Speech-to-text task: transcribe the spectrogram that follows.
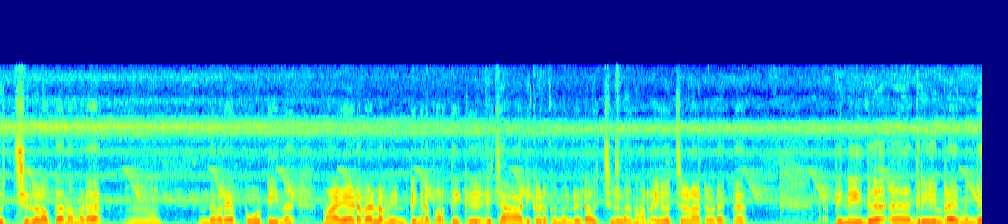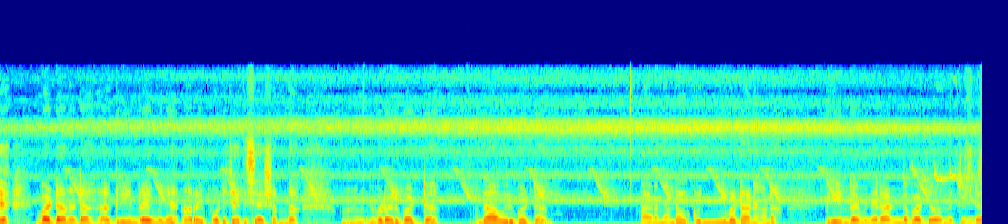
ഒച്ചുകളൊക്കെ നമ്മുടെ എന്താ പറയുക പോട്ടിൽ നിന്ന് മഴയുടെ വെള്ളം വീണിട്ട് ഇങ്ങനെ പുറത്തേക്ക് ചാടി കിടക്കുന്നുണ്ട് കേട്ടോ ഒച്ചുകൾ നിറയെ ഒച്ചുകളാട്ടോ ഇവിടെയൊക്കെ. പിന്നെ ഇത് ഗ്രീൻ റൈമിന്റെ ബഡാണ് കേട്ടോ ഗ്രീൻ റൈമിന് റിപ്പോർട്ട് ചെയ്ത ശേഷം ഇതാ ഇവിടെ ഒരു ബഡ്. ഇതാ ഒരു ബഡ് ആണെന്നുണ്ടോ? കുഞ്ഞു ബഡാണ് കണ്ടോ? ഗ്രീൻ റൈമിന് രണ്ട് ബഡ് വന്നിട്ടുണ്ട്.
